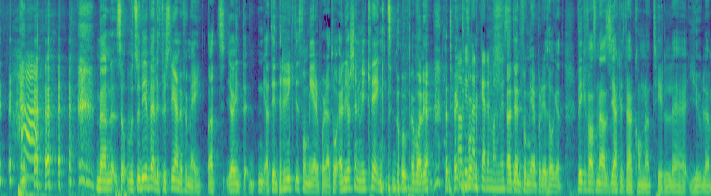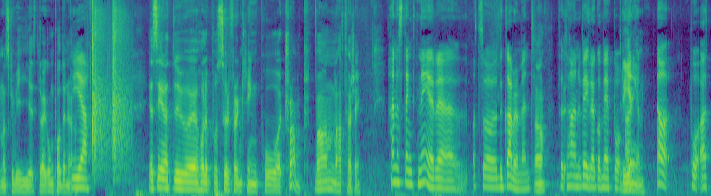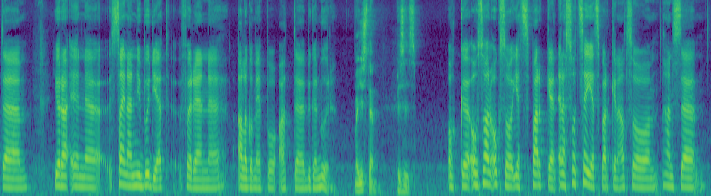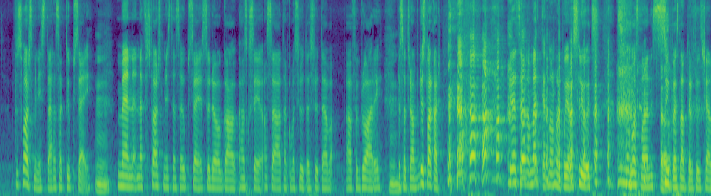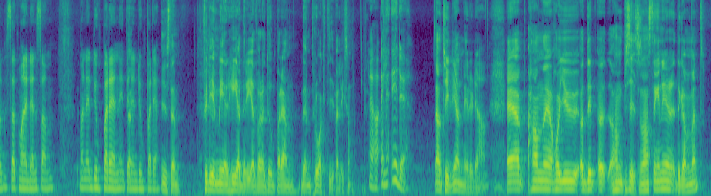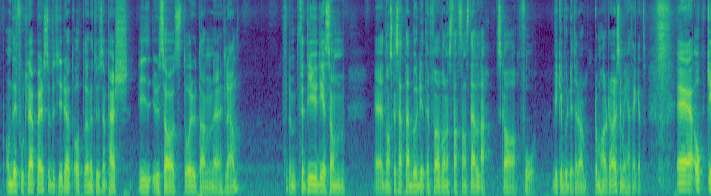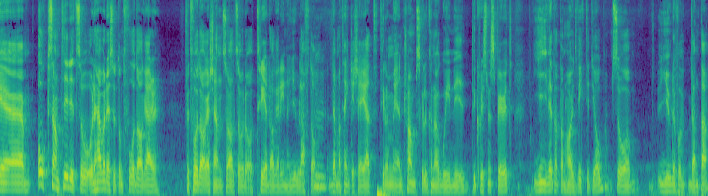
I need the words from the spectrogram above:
Men så, så det är väldigt frustrerande för mig att jag inte, att jag inte riktigt får det på det där tåget. Eller jag känner mig kränkt då uppenbarligen. Att jag Ja, vi får, märker det Magnus. Att jag inte får med på det tåget. Vilket fall som helst, hjärtligt välkomna till eh, julen och ska vi dra igång podden nu då? Ja. Jag ser att du eh, håller på att surfa omkring på Trump. Vad har han haft för sig? Han har stängt ner eh, alltså the government. Ja, För att han vägrar gå med på regeringen. Att, ja, på att eh, göra en, uh, signa en ny budget förrän uh, alla går med på att eh, bygga en mur. Ja, just det. Precis. Och, och så har han också gett sparken, eller så att säga gett sparken, alltså hans försvarsminister har sagt upp sig. Mm. Men när försvarsministern sa upp sig så då gav, han, skulle säga, han sa att han kommer sluta i slutet av, av februari. Mm. Då sa Trump ”du är sparkad”. det är så när man märker att någon håller på att göra slut så måste man supersnabbt göra slut själv så att man är den som, man är dumparen, inte den dumpade. Just det. För det är mer heder i att vara dumpare än den proaktiva liksom. Ja, eller är det? Ja, tydligen är det det. Ja. Eh, han eh, har ju, ja, det, eh, han, precis, så han stänger ner the government. Om det fortlöper så betyder det att 800 000 pers i USA står utan eh, lön. För, de, för det är ju det som de ska sätta budgeten för vad de statsanställda ska få. Vilka budgetar de, de har att röra sig med helt enkelt. Eh, och, eh, och samtidigt så, och det här var dessutom två dagar för två dagar sedan, så alltså vadå, tre dagar innan julafton, där man tänker sig att till och med en Trump skulle kunna gå in i the Christmas spirit, givet att han har ett viktigt jobb, så julen får vänta.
